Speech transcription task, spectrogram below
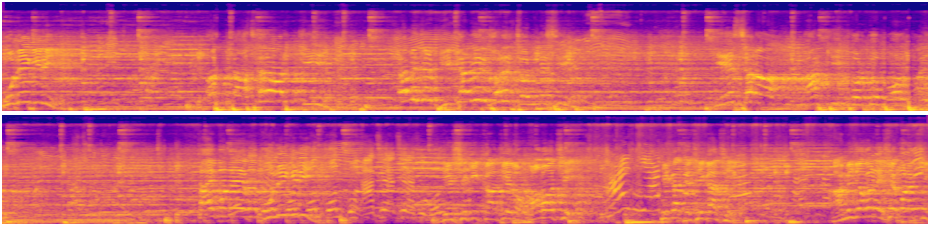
পুনেগিরি আর তাছাড়া আর কি? আমি যে ভিখারির ঘরে জন্মেছি এছাড়া আর কি করব বল ভাই? তাই বলে বল দেশে কি কাজের অভাব আছে? ঠিক আছে ঠিক আছে। আমি যখন এসে পড়েছি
